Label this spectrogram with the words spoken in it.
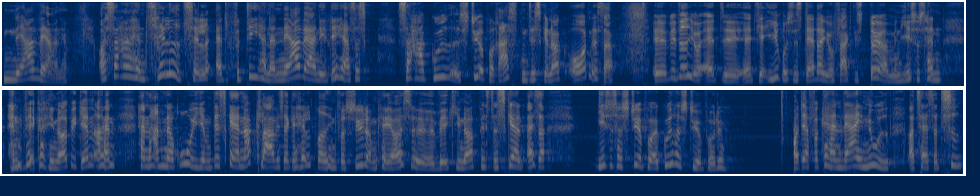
nærværende. Og så har han tillid til, at fordi han er nærværende i det her, så så har Gud øh, styr på resten. Det skal nok ordne sig. Øh, vi ved jo, at, øh, at Jairus' datter jo faktisk dør, men Jesus han, han vækker hende op igen, og han, han har den her ro i, jamen det skal jeg nok klare, hvis jeg kan helbrede hende for sygdom, kan jeg også øh, vække hende op, hvis det sker. Altså, Jesus har styr på, at Gud har styr på det. Og derfor kan han være i nuet og tage sig tid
